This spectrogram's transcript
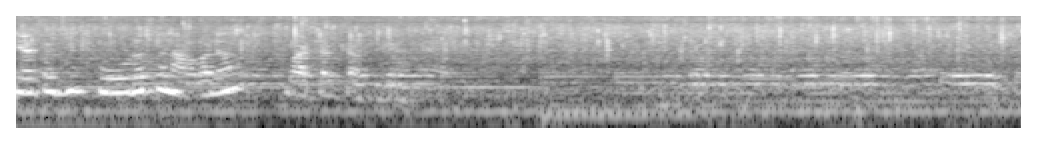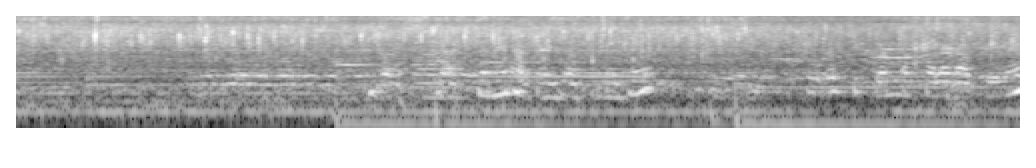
यात अगदी थोडंसं नावानं वाटप टाकूया बस जास्त नाही टाकायचं आपल्याला थोडं चिकन मसाला टाकूया.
